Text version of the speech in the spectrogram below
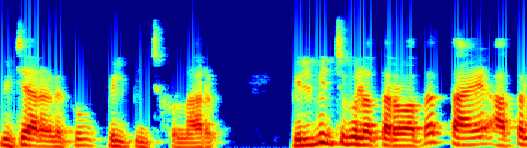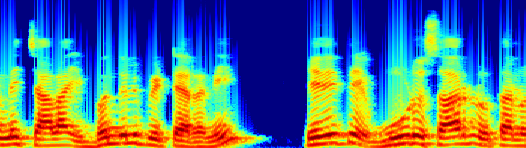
విచారణకు పిలిపించుకున్నారు. పిలిపించుకున్న తర్వాత తా- అతన్ని చాలా ఇబ్బందులు పెట్టారని ఏదైతే మూడు సార్లు తను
